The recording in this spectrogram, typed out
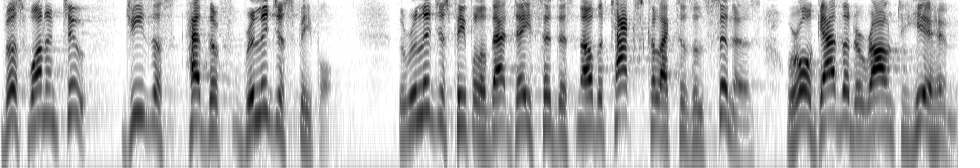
Verse 1 and 2. Jesus had the religious people. The religious people of that day said this Now the tax collectors and sinners were all gathered around to hear him,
